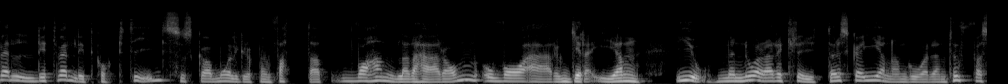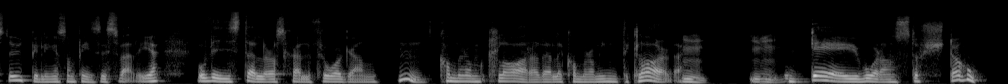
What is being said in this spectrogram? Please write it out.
väldigt, väldigt kort tid så ska målgruppen fatta att vad handlar det här om och vad är grejen? Jo, men några rekryter ska genomgå den tuffaste utbildningen som finns i Sverige och vi ställer oss själv frågan, hmm, kommer de klara det eller kommer de inte klara det? Mm. Mm. Och det är ju våran största hook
